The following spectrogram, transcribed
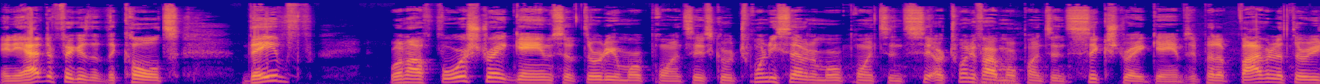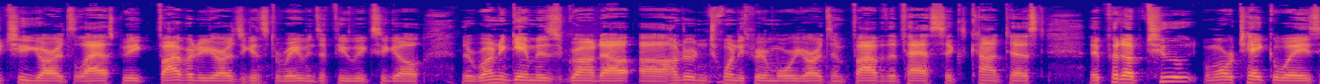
And you had to figure that the Colts they've run off four straight games of 30 or more points. They scored 27 or more points in or 25 more points in six straight games. They put up 532 yards last week, 500 yards against the Ravens a few weeks ago. The running game has ground out uh, 123 or more yards in five of the past six contests. They put up two more takeaways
